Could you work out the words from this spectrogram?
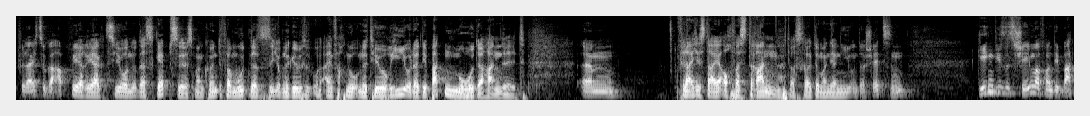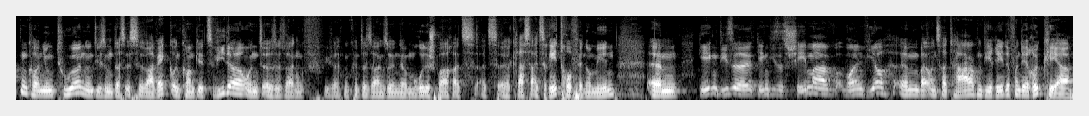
vielleicht sogar Abwehrreaktion oder Skepsis. Man könnte vermuten, dass es sich um eine gewisse, einfach nur um eine Theorie oder Debattenmode handelt. Ähm, Vielleicht ist da ja auch was dran, das sollte man ja nie unterschätzen. Gegen dieses Schema von Debattenkonjunkturen und diesem, das ist, war weg und kommt jetzt wieder und äh, sozusagen, wie man könnte sagen, so in der Modesprache als, als äh, Klasse, als Retrophänomen, ähm, gegen, diese, gegen dieses Schema wollen wir ähm, bei unserer Tagung die Rede von der Rückkehr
